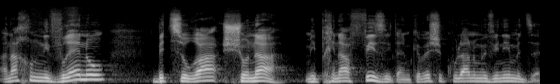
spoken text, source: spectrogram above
אנחנו נבראנו בצורה שונה מבחינה פיזית, אני מקווה שכולנו מבינים את זה.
